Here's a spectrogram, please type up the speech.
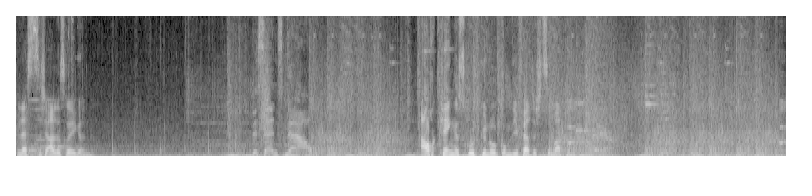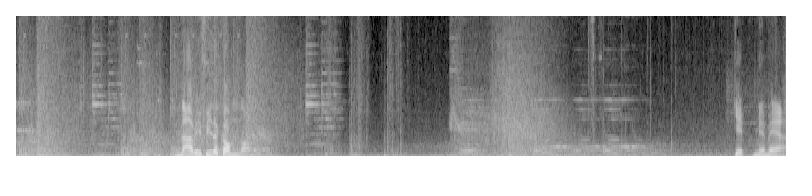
Lässt sich alles regeln. Auch King ist gut genug, um die fertig zu machen. Na, wie viele kommen noch? Gebt mir mehr.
